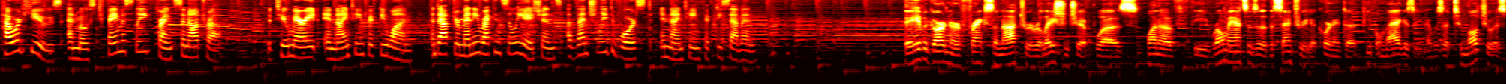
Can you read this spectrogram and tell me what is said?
Howard Hughes, and most famously, Frank Sinatra. The two married in 1951 and, after many reconciliations, eventually divorced in 1957. The Ava Gardner Frank Sinatra relationship was one of the romances of the century, according to People magazine. It was a tumultuous,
